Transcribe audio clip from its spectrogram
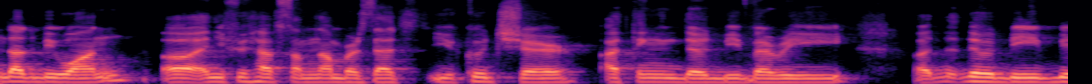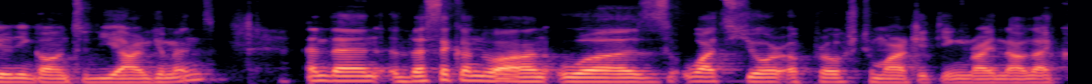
That'd be one. Uh, and if you have some numbers that you could share, I think they would be very, uh, they would be building on to the argument. And then the second one was, what's your approach to marketing right now? Like,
